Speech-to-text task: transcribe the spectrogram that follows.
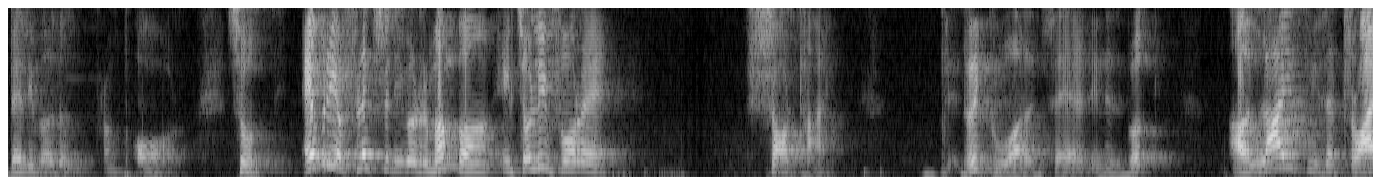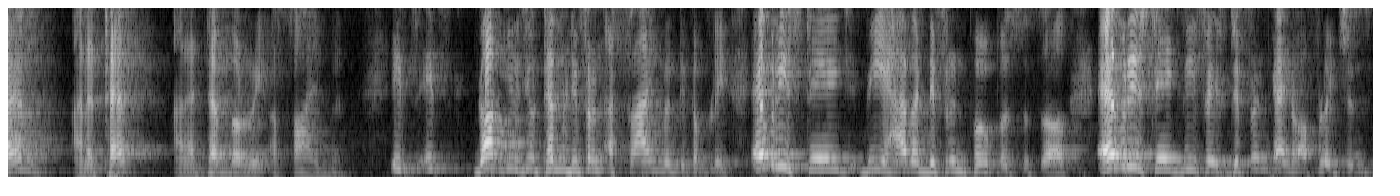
deliver them from all. So, every affliction you will remember, it's only for a short time. Rick Warren said in his book, Our life is a trial and a test and a temporary assignment. It's, it's, God gives you 10 different assignment to complete. Every stage we have a different purpose to serve. Every stage we face different kind of afflictions.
